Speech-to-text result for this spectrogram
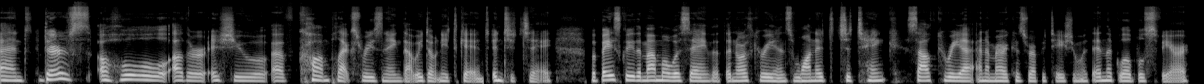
And there's a whole other issue of complex reasoning that we don't need to get into today. But basically, the memo was saying that the North Koreans wanted to tank South Korea and America's reputation within the global sphere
